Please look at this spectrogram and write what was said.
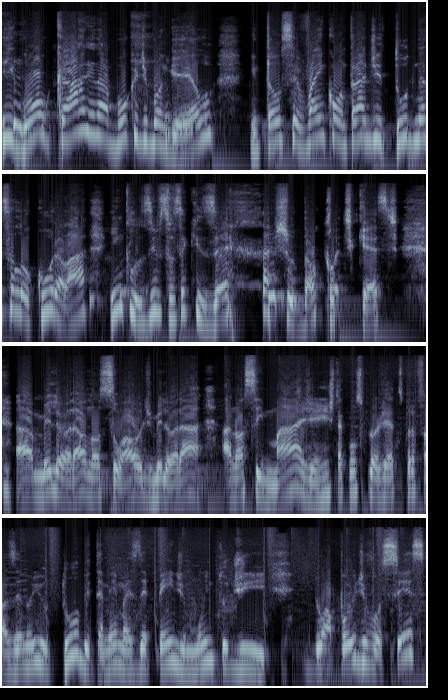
igual carne na boca de banguelo. Então você vai encontrar de tudo nessa loucura lá. Inclusive, se você quiser ajudar o Clutchcast a melhorar o nosso áudio, melhorar a nossa imagem, a gente tá com uns projetos para fazer no YouTube também, mas depende muito de, do apoio de vocês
